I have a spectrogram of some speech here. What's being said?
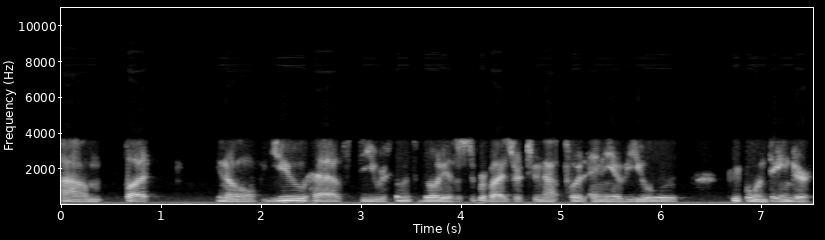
um, but you know you have the responsibility as a supervisor to not put any of your people in danger,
